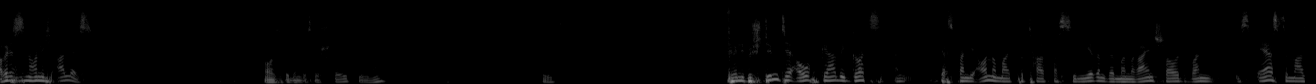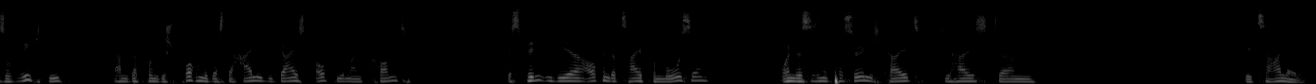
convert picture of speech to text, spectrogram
Aber das ist noch nicht alles. Oh, es wird ein bisschen schräg hier. Gut. Für eine bestimmte Aufgabe, Gott, das fand ich auch nochmal total faszinierend, wenn man reinschaut, wann das erste Mal so richtig ähm, davon gesprochen wird, dass der Heilige Geist auf jemand kommt. Das finden wir auch in der Zeit von Mose. Und das ist eine Persönlichkeit, die heißt ähm, Bezalel.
